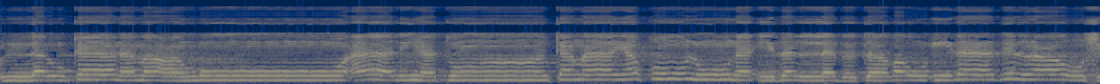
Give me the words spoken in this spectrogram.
قل لو كان معه آلهة كما يقولون إذا لابتغوا إلى ذي العرش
